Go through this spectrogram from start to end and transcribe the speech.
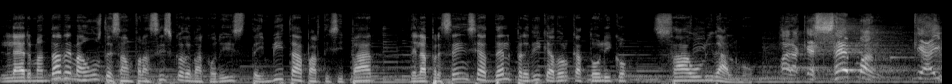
La Hermandad de Maús de San Francisco de Macorís te invita a participar de la presencia del predicador católico Saúl Hidalgo Para que sepan hay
